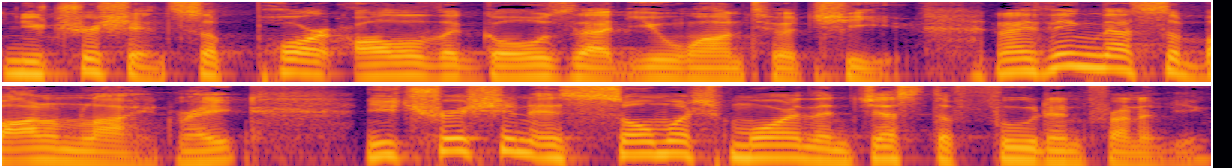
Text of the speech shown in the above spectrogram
nutrition support all of the goals that you want to achieve. And I think that's the bottom line, right? Nutrition is so much more than just the food in front of you.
